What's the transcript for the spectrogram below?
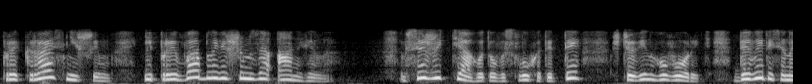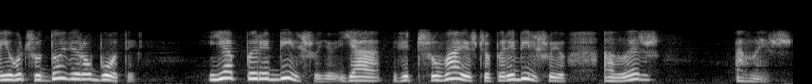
прекраснішим і привабливішим за ангела. Все життя готове слухати те, що він говорить, дивитися на його чудові роботи. Я перебільшую, я відчуваю, що перебільшую, але ж, але ж.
